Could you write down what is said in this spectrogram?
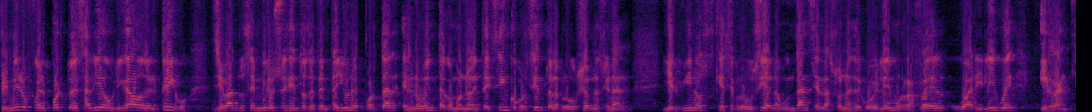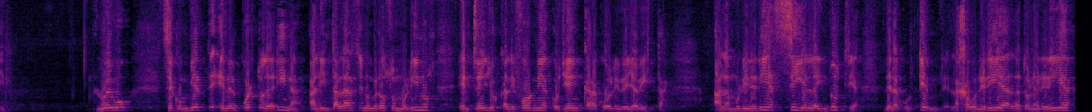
Primero fue el puerto de salida obligado del trigo, llevándose en 1871 a exportar el 90,95% de la producción nacional y el vino que se producía en abundancia en las zonas de Coelemu, Rafael, Guariligüe y Ranquil. Luego se convierte en el puerto de harina al instalarse numerosos molinos, entre ellos California, Collén, Caracol y Bellavista. A las molinerías siguen la industria de la curtiembre, la jabonería, la tonería,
